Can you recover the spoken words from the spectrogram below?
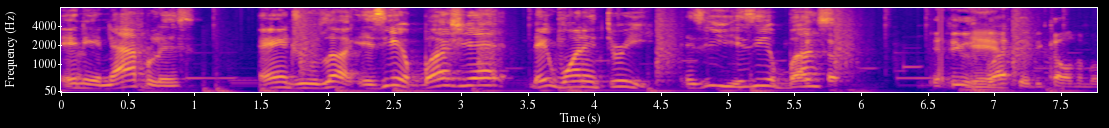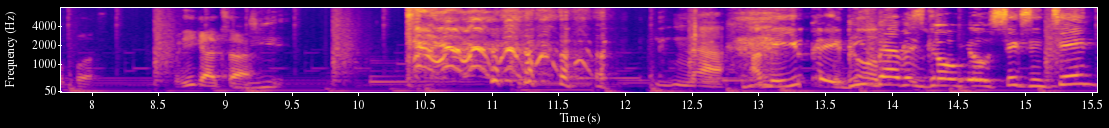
Indianapolis, Andrew Luck. Is he a bust yet? They one and three. Is he is he a bust? if he was yeah. black, they'd be calling him a bust. But he got time. nah, I mean you could. These Babbitt's go go six and ten,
